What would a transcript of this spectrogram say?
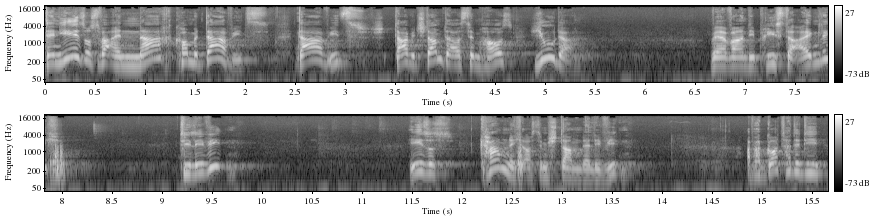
Denn Jesus war ein Nachkomme Davids. Davids. David stammte aus dem Haus Juda. Wer waren die Priester eigentlich? Die Leviten. Jesus kam nicht aus dem Stamm der Leviten. Aber Gott hatte die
